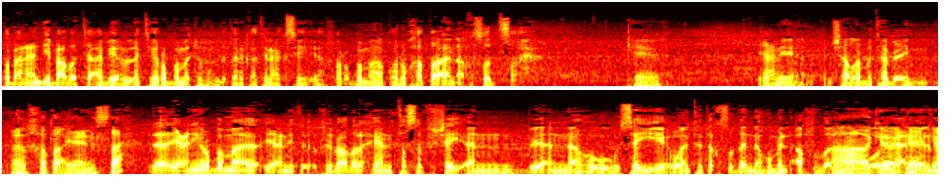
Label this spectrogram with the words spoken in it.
طبعا عندي بعض التعابير التي ربما تفهم بطريقة عكسية فربما أقول خطأ أقصد صح. كيف؟ يعني إن شاء الله المتابعين. الخطأ يعني صح؟ لا يعني ربما يعني في بعض الأحيان تصف شيئا بأنه سيء وأنت تقصد أنه من أفضل آه الأمور okay يعني okay المدح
